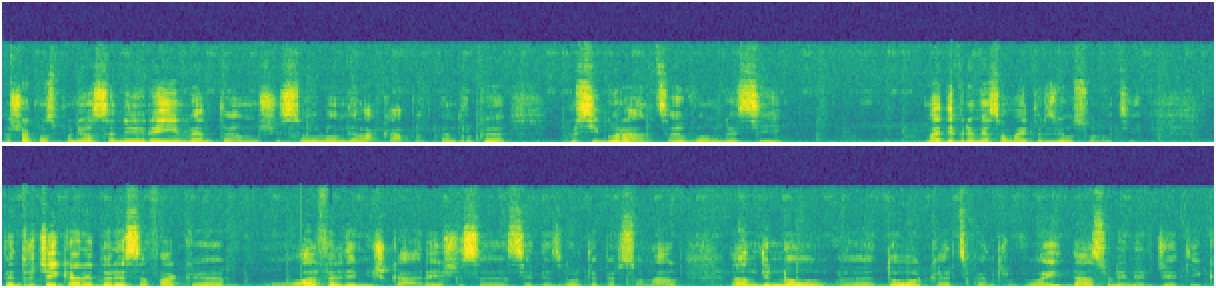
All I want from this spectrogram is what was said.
așa cum spun eu, să ne reinventăm și să o luăm de la capăt. Pentru că, cu siguranță, vom găsi mai devreme sau mai târziu o soluție. Pentru cei care doresc să facă o altfel de mișcare și să se dezvolte personal, am din nou uh, două cărți pentru voi, Dansul energetic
